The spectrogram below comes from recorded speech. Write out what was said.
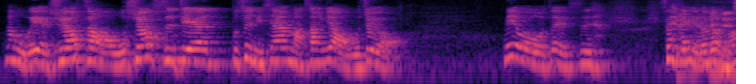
那我也需要找，我需要时间，不是你现在马上要我就有。你以为我这也是这类的便利吗？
